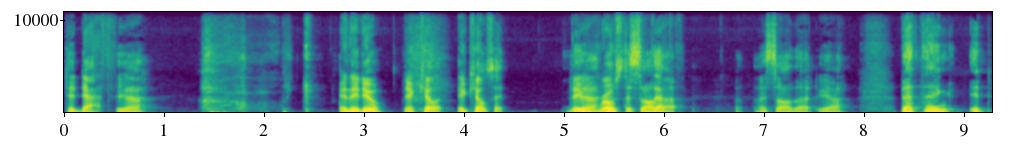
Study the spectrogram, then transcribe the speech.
to death. Yeah. And they do. They kill it. It kills it. They Yeah, roast it to saw that. I saw that. Yeah. That thing. It.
